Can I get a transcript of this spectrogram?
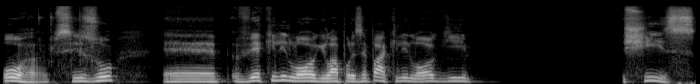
porra, eu preciso é, ver aquele log lá, por exemplo, ah, aquele log X.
